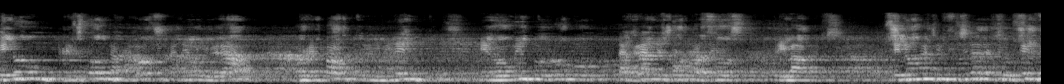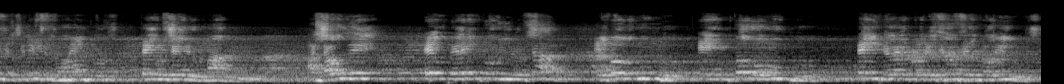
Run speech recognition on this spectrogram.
que non respondan a lógica neoliberal o reparto de dividentes e o aumento do lucro das grandes corporacións privadas. Senón as necesidades e urgencias que nestes momentos ten o ser humano. A saúde é un dereito universal en todo o mundo, en todo o mundo, ten que haber protección frente ao virus,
